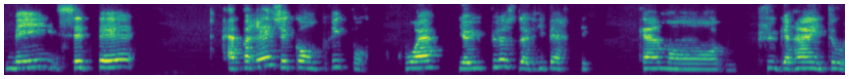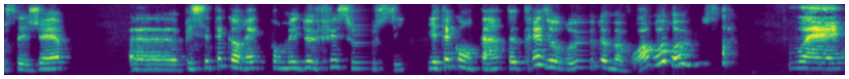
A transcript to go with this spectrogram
Mais c'était. Après, j'ai compris pourquoi il y a eu plus de liberté. Quand mon plus grand était au cégep, euh, puis c'était correct pour mes deux fils aussi. Ils étaient contents, très heureux de me voir heureuse. Ouais.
